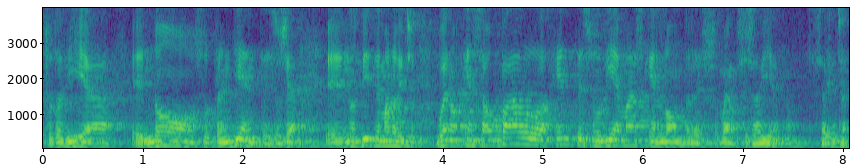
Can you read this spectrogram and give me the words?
todavía eh, no sorprendentes. O sea, eh, nos dice Manovich, bueno, en Sao Paulo la gente sonríe más que en Londres. Bueno, se sabía, ¿no? Se sabía ya.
